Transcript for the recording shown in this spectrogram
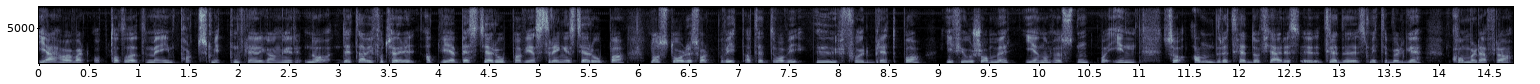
Jeg har jo vært opptatt av dette med importsmitten flere ganger. Nå, dette har vi fått høre at vi er best i Europa, vi er strengest i Europa. Nå står det svart på hvitt at dette var vi uforberedt på i fjor sommer, gjennom høsten og inn. Så andre, tredje og fjerde, eh, tredje smittebølge kommer derfra.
